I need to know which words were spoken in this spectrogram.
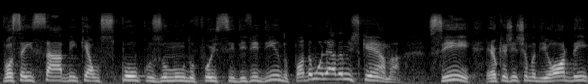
Vocês sabem que aos poucos o mundo foi se dividindo. Pode dar uma olhada no esquema. Sim, é o que a gente chama de ordem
